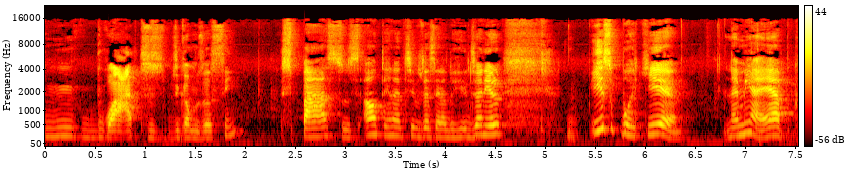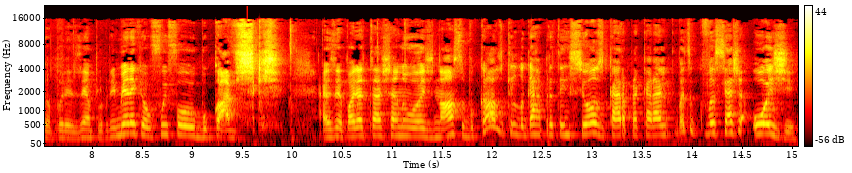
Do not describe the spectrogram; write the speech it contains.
hum, boates, digamos assim, espaços alternativos da cena do Rio de Janeiro. Isso porque, na minha época, por exemplo, a primeira que eu fui foi o Bukowski. Aí você pode estar achando hoje, nossa, Bukowski, que lugar pretencioso, cara pra caralho. Mas o que você acha hoje?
